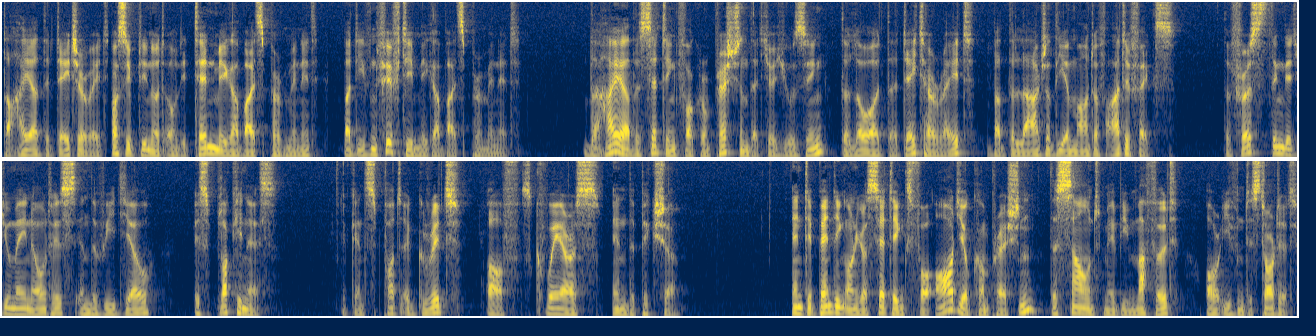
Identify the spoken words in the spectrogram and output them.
the higher the data rate, possibly not only 10 megabytes per minute, but even 50 megabytes per minute. The higher the setting for compression that you're using, the lower the data rate, but the larger the amount of artifacts. The first thing that you may notice in the video is blockiness. You can spot a grid of squares in the picture. And depending on your settings for audio compression, the sound may be muffled or even distorted.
